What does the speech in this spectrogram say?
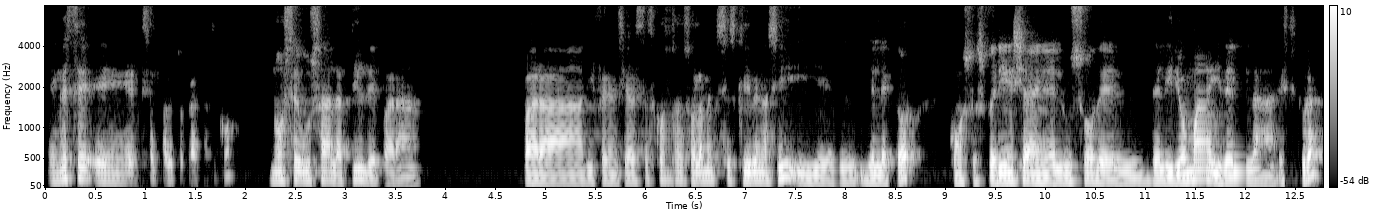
en este, alfabeto práctico, no se usa la tilde para, para diferenciar estas cosas, solamente se escriben así y el, lector, con su experiencia en el uso del, idioma y de la escritura,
